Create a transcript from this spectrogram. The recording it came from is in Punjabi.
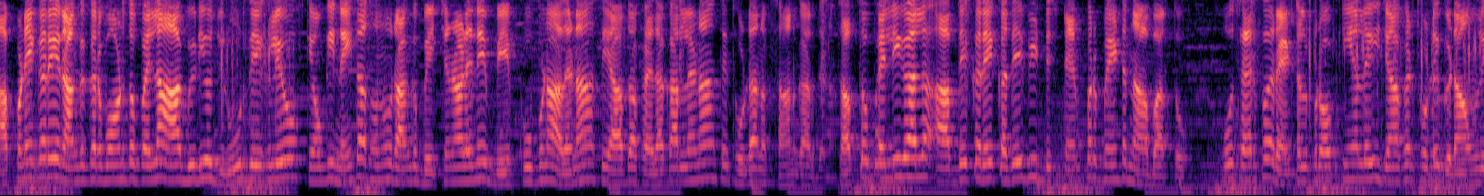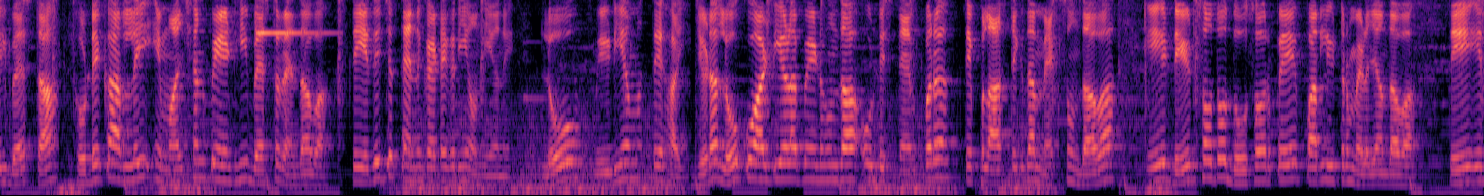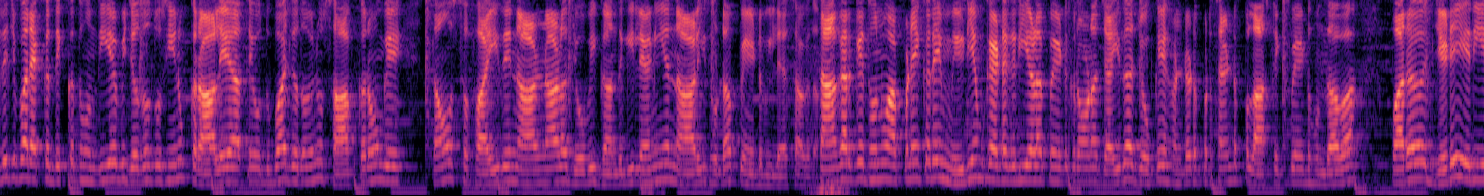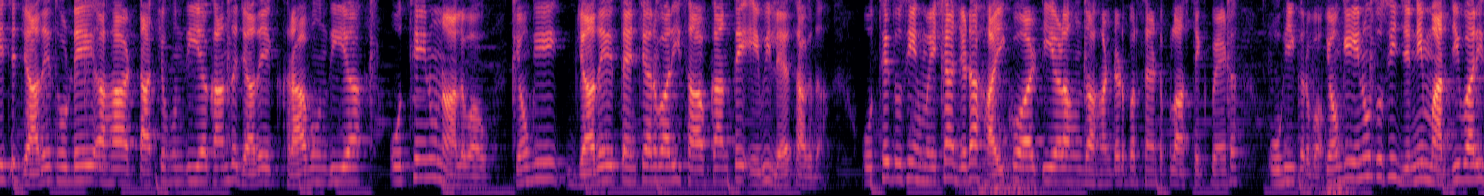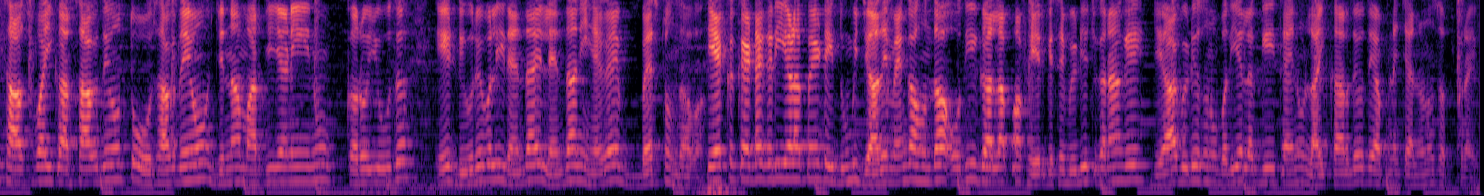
ਆਪਣੇ ਘਰੇ ਰੰਗ ਕਰਵਾਉਣ ਤੋਂ ਪਹਿਲਾਂ ਆਹ ਵੀਡੀਓ ਜ਼ਰੂਰ ਦੇਖ ਲਿਓ, ਕਿਉਂਕਿ ਨਹੀਂ ਤਾਂ ਤੁਹਾਨੂੰ ਰੰਗ ਵੇਚਣ ਵਾਲੇ ਨੇ ਬੇਵਕੂਫ ਬਣਾ ਦੇਣਾ ਤੇ ਆਪ ਦਾ ਫਾਇਦਾ ਕਰ ਲੈਣਾ ਤੇ ਤੁਹਾਡਾ ਨੁਕਸਾਨ ਕਰ ਦੇਣਾ। ਸਭ ਤੋਂ ਪਹਿਲੀ ਗੱਲ, ਆਪਦੇ ਘਰੇ ਕਦੇ ਵੀ ਡਿਸਟੈਂਪਰ ਪੇਂਟ ਨਾ ਵਰਤੋ। ਉਹ ਸਿਰਫ ਰੈਂਟਲ ਪ੍ਰਾਪਰਟੀਆਂ ਲਈ ਜਾਂ ਫਿਰ ਤੁਹਾਡੇ ਗਡਾਊਨ ਲਈ ਬੈਸਟ ਆ। ਤੁਹਾਡੇ ਘਰ ਲਈ ਇਮਲਸ਼ਨ ਪੇਂਟ ਹੀ ਬੈਸਟ ਰਹਿੰਦਾ ਵਾ ਤੇ ਇਹਦੇ ਚ ਤਿੰਨ ਕੈਟਾਗਰੀਆਂ ਆਉਂਦੀਆਂ ਨੇ, ਲੋ, ਮੀਡੀਅਮ ਤੇ ਹਾਈ। ਜਿਹੜਾ ਲੋ ਕੁਆਲਿਟੀ ਵਾਲਾ ਪੇਂਟ ਹੁੰਦਾ, ਉਹ ਡਿਸਟੈਂਪਰ ਤੇ ਪਲਾਸਟਿਕ ਦਾ ਮਿਕਸ ਹੁੰਦਾ ਵਾ। ਇਹ 150 ਤੋਂ 200 ਰੁਪਏ ਪਰ ਲੀਟਰ ਮਿਲ ਜਾਂਦਾ ਵਾ। ਤੇ ਇਹਦੇ 'ਚ ਪਰ ਇੱਕ ਦਿੱਕਤ ਹੁੰਦੀ ਹੈ ਵੀ ਜਦੋਂ ਤੁਸੀਂ ਇਹਨੂੰ ਕਰਾ ਲਿਆ ਤੇ ਤੋਂ ਬਾਅਦ ਜਦੋਂ ਇਹਨੂੰ ਸਾਫ਼ ਕਰੋਗੇ ਤਾਂ ਉਹ ਸਫ਼ਾਈ ਦੇ ਨਾਲ ਨਾਲ ਜੋ ਵੀ ਗੰਦਗੀ ਲੈਣੀ ਹੈ, ਨਾਲ ਹੀ ਤੁਹਾਡਾ ਪੇਂਟ ਵੀ ਲੈ ਸਕਦਾ। ਤਾਂ ਕਰਕੇ ਤੁਹਾਨੂੰ ਆਪਣੇ ਘਰੇ ਮੀਡੀਅਮ ਕੈਟਾਗਰੀ ਵਾਲਾ ਪੇਂਟ ਕਰਾਉਣਾ ਚਾਹੀਦਾ ਜੋ ਕਿ 100% ਪਲਾਸਟਿਕ ਪੇਂਟ ਹੁੰਦਾ ਵਾ। ਪਰ ਜਿਹੜੇ ਏਰੀਏ 'ਚ ਜ਼ਿਆਦਾ ਤੁਹਾਡੇ ਆਹ ਟੱਚ ਹੁੰਦੀ ਆ, ਕੰਧ ਜ਼ਿਆਦਾ ਖਰਾਬ ਹੁੰਦੀ ਆ, ਉੱਥੇ ਇਹਨੂੰ ਨਾ ਲਵਾਓ। ਕਿਉਂਕਿ ਜ਼ਿਆਦਾ ਤਿੰਨ ਚਾਰ ਵਾਰੀ ਸਾਫ਼ ਕਰਨ ਤੇ ਇਹ ਵੀ ਲੈ ਸਕਦਾ। ਉੱਥੇ ਤੁਸੀਂ ਹਮੇਸ਼ਾ ਜਿਹੜਾ ਹਾਈ ਕੁਆਲਿਟੀ ਵਾਲਾ ਹੁੰਦਾ 100% ਪਲਾਸਟਿਕ ਪੇਂਟ ਉਹੀ ਕਰਵਾਓ। ਕਿਉਂਕਿ ਇਹਨੂੰ ਤੁਸੀਂ ਜਿੰਨੀ ਮਰਜ਼ੀ ਵਾਰੀ ਸਾਫ਼ ਸਫ਼ਾਈ ਕਰ ਸਕਦੇ ਹੋ, ਧੋ ਸਕਦੇ ਹੋ, ਜਿੰਨਾ ਮਰਜ਼ੀ ਜਾਨੀ ਇਹਨੂੰ ਕਰੋ ਯੂਜ਼ ਇਹ ਡਿਊਰੇਬਲ ਹੀ ਰਹਿੰਦਾ, ਇਹ ਲੈਂਦਾ ਨਹੀਂ ਹੈਗਾ, ਇਹ ਬੈਸਟ ਹੁੰਦਾ ਵਾ। ਤੇ ਇੱਕ ਕੈਟਾਗਰੀ ਵਾਲਾ ਪੇਂਟ ਇਦੋਂ ਵੀ ਜ਼ਿਆਦਾ ਮਹਿੰਗਾ ਹੁੰਦਾ, ਉਹਦੀ ਗੱਲ ਆਪਾਂ ਫੇਰ ਕਿਸੇ ਵੀਡੀਓ 'ਚ ਕਰਾਂਗੇ। ਜੇ ਆਹ ਵੀਡੀਓ ਤੁਹਾਨੂੰ ਵਧੀਆ ਲੱਗੀ ਤਾਂ ਇਹਨੂੰ ਲਾਈਕ ਕਰ ਦਿਓ ਤੇ ਆਪਣੇ ਚੈਨਲ ਨੂੰ ਸਬਸਕ੍ਰਾਈਬ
